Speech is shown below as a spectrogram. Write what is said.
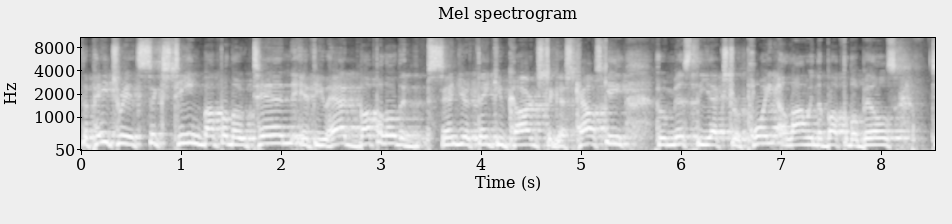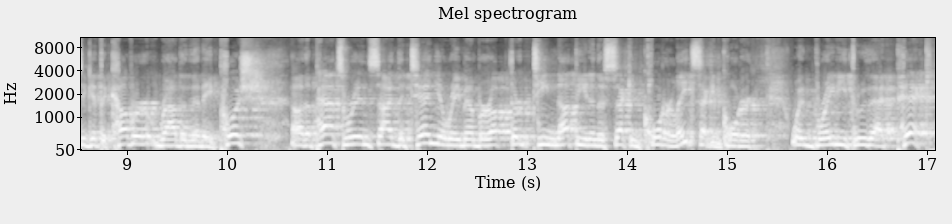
The Patriots 16, Buffalo 10. If you had Buffalo, then send your thank you cards to Gostkowski, who missed the extra point, allowing the Buffalo Bills to get the cover rather than a push. Uh, the Pats were inside the 10, you'll remember, up 13 nothing in the second quarter, late second quarter, when Brady threw that pick.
